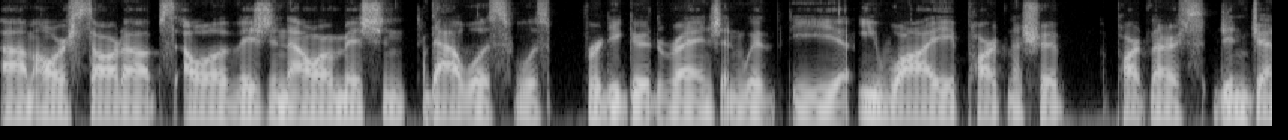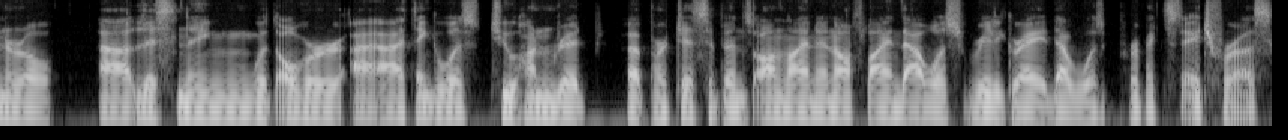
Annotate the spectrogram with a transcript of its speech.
um, our startups, our vision, our mission. That was was pretty good range, and with the EY partnership partners in general, uh, listening with over, I, I think it was 200 uh, participants online and offline. That was really great. That was perfect stage for us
